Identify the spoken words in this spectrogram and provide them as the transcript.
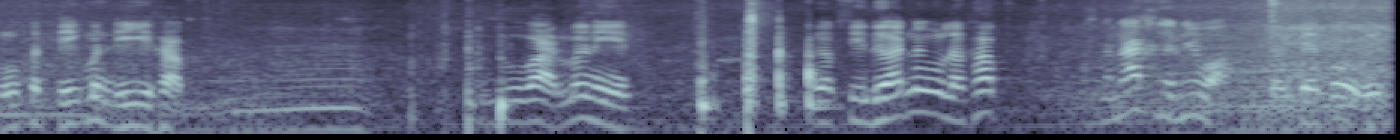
หมูพลาสติกมันดีครับอืมอยู่บ้านมานี่เกือบสี่เดือนหนึงแล้วครับน้ำหนักขึ้นนี่บ่ตั้งแต่โควิด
